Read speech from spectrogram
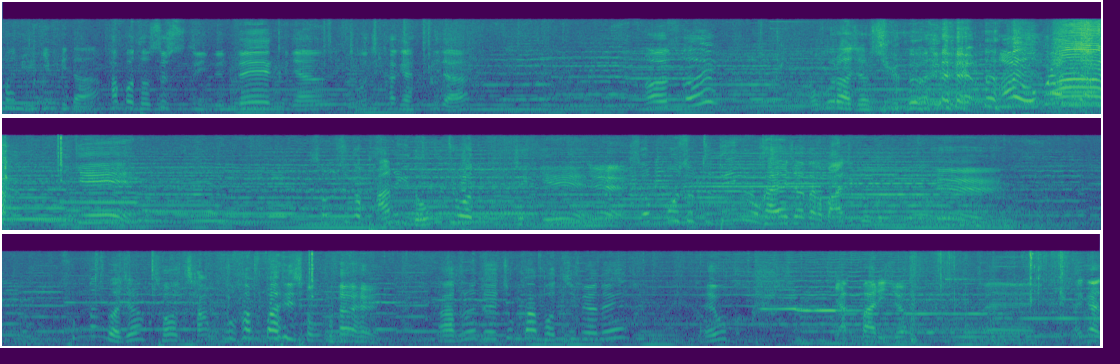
선 위기입니다. 한 번 더 쓸 수도 있는데 그냥 정직하게 합니다. 어, 어? 억울하죠 지금. 아 억울합니다. 이게 선수가 반응이 너무 좋아도 문제인 게 예. 서포서트 때리러 가야지 하다가 맞은 거거든요. 예. 속는 거죠. 저 장구 한 발이 정말 아 그런데 좀만 버티면은 에모 약발이죠. 네. 그러니까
